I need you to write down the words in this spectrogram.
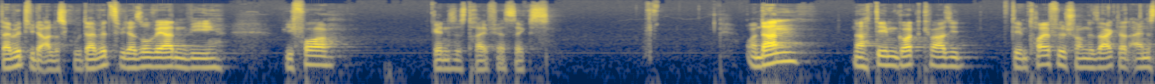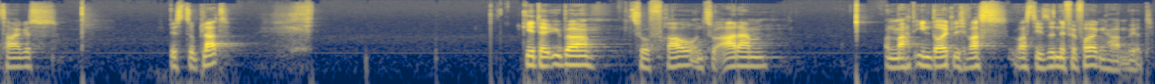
da wird wieder alles gut. Da wird es wieder so werden wie, wie vor Genesis 3, Vers 6. Und dann, nachdem Gott quasi dem Teufel schon gesagt hat, eines Tages bist du platt, geht er über zur Frau und zu Adam und macht ihnen deutlich, was, was die Sünde für Folgen haben wird.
